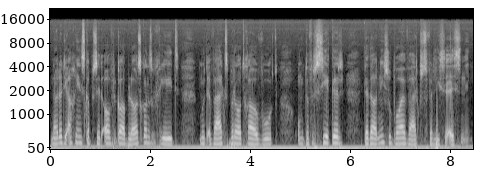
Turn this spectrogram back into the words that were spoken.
Nou dat die agentskap Zuid-Afrika een blaaskans gegeet, moet een werksberaad gehou word om te verseker dat daar nie so baie werksverliese is nie.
